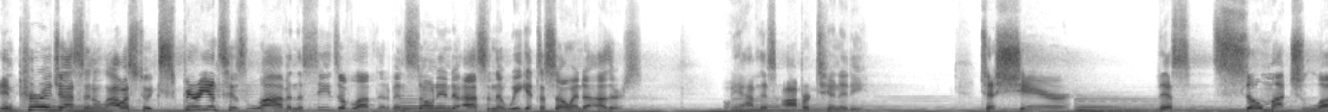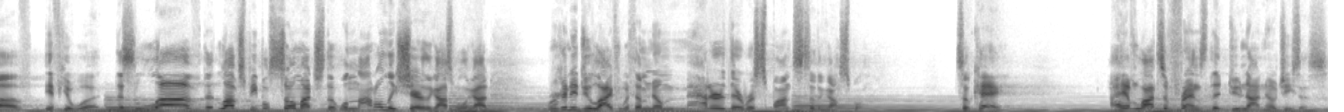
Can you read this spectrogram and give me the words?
encourage us and allow us to experience His love and the seeds of love that have been sown into us and that we get to sow into others. We have this opportunity to share this so much love, if you would. This love that loves people so much that will not only share the gospel of God, we're going to do life with them no matter their response to the gospel. It's okay. I have lots of friends that do not know Jesus.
